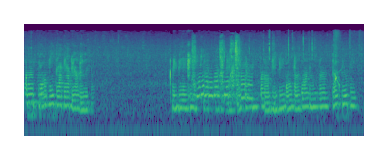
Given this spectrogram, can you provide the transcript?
Thank you.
